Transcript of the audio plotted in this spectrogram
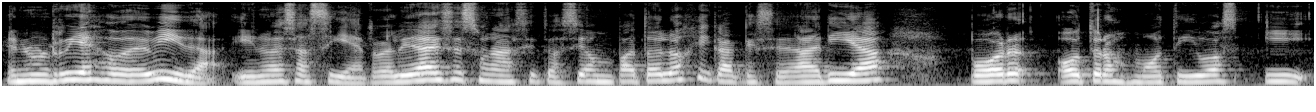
en, un riesgo de vida y no es así. En realidad esa es una situación patológica que se daría por otros motivos y,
